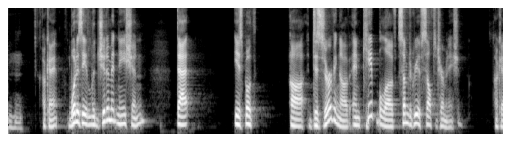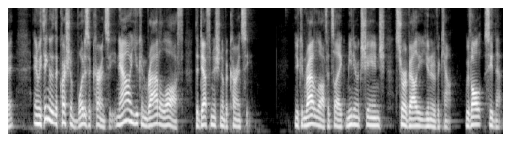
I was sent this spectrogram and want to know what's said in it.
Mm-hmm. Okay. What is a legitimate nation that is both uh, deserving of and capable of some degree of self determination? Okay. And we think of the question of what is a currency. Now you can rattle off the definition of a currency. You can rattle off, it's like medium exchange, store of value, unit of account. We've all seen that.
